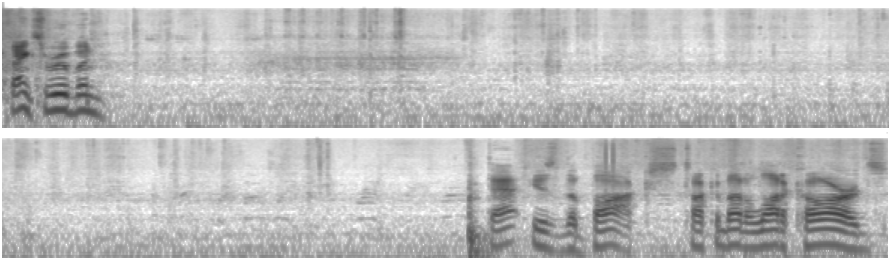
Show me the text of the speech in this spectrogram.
Thanks, Ruben. That is the box. Talk about a lot of cards.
